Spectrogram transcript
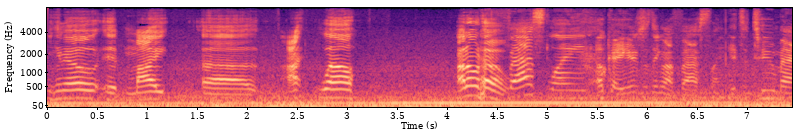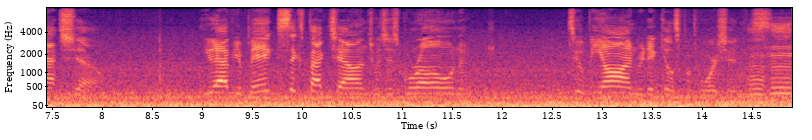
you know, it might. Uh, I well, I don't know. Fastlane. Okay, here's the thing about Fastlane. It's a two-match show. You have your big six-pack challenge, which has grown to beyond ridiculous proportions. hmm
